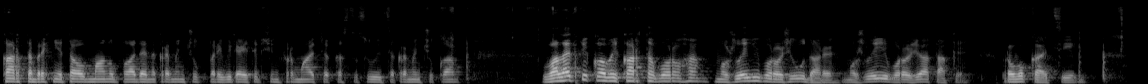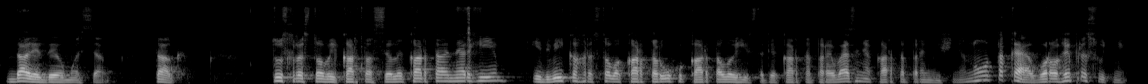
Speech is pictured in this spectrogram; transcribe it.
Карта брехні та обману падає на Кременчук. Перевіряйте всю інформацію, яка стосується Кременчука. Валет піковий, карта ворога, можливі ворожі удари, можливі ворожі атаки, провокації. Далі дивимося. Так. Туз хрестовий карта сили, карта енергії. І двійка хрестова карта руху, карта логістики, карта перевезення, карта переміщення. Ну, таке, вороги присутні.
